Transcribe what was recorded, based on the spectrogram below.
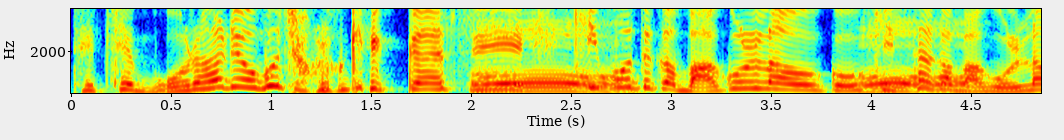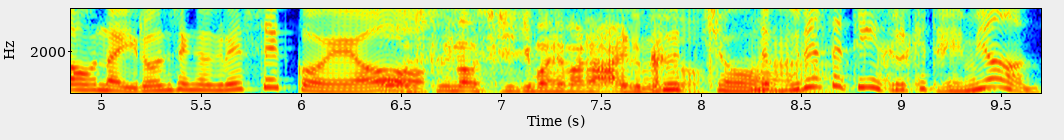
대체 뭘 하려고 저렇게까지 어. 키보드가 막 올라오고 어. 기타가 막 올라오나 이런 생각을 했을 거예요. 어, 실망시키기만 해봐라 이러면서. 그렇죠. 근데 무대 세팅이 그렇게 되면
